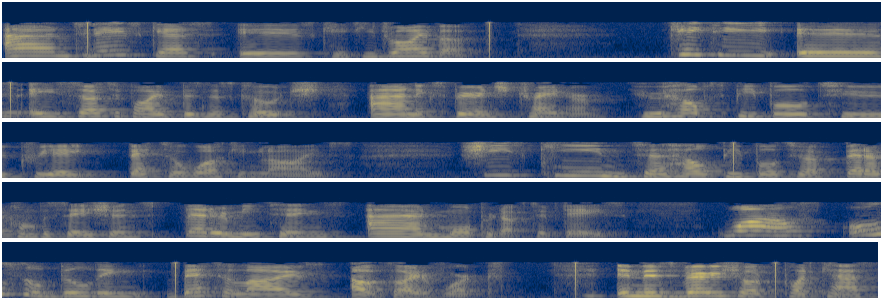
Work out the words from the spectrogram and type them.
and today's guest is Katie Driver. Katie is a certified business coach and experienced trainer who helps people to create better working lives. She's keen to help people to have better conversations, better meetings, and more productive days, whilst also building better lives outside of work. In this very short podcast,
